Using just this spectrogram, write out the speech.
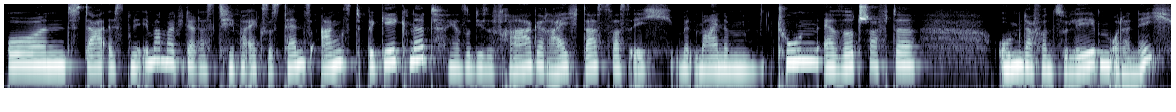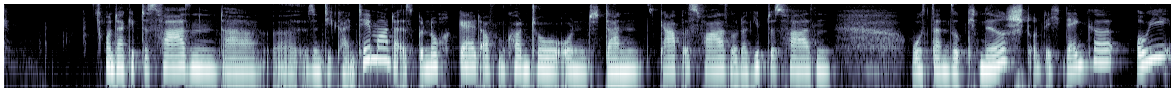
und da ist mir immer mal wieder das Thema Existenzangst begegnet. Ja, so diese Frage, reicht das, was ich mit meinem Tun erwirtschafte, um davon zu leben oder nicht? Und da gibt es Phasen, da äh, sind die kein Thema, da ist genug Geld auf dem Konto und dann gab es Phasen oder gibt es Phasen, wo es dann so knirscht und ich denke, ui,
